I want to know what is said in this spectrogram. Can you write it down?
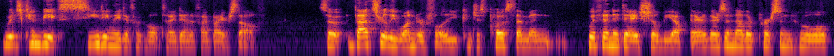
which can be exceedingly difficult to identify by yourself. So that's really wonderful. You can just post them, and within a day, she'll be up there. There's another person who will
